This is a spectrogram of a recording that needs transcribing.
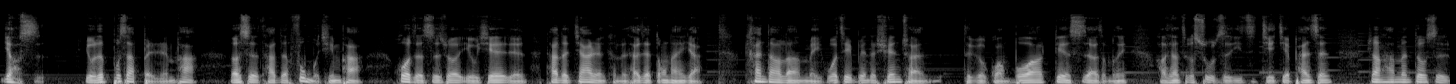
要死。有的不是他本人怕，而是他的父母亲怕，或者是说有些人，他的家人可能还在东南亚，看到了美国这边的宣传。这个广播啊、电视啊什么东西，好像这个数字一直节节攀升，让他们都是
